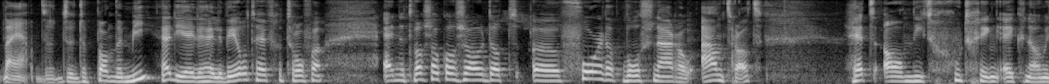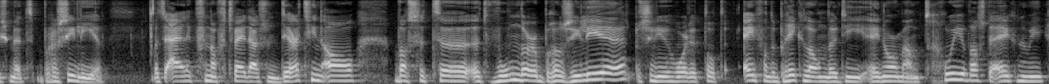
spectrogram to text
nou ja, de, de, de pandemie, hè, die de hele wereld heeft getroffen. En het was ook al zo dat uh, voordat Bolsonaro aantrad, het al niet goed ging economisch met Brazilië. Dat is eigenlijk vanaf 2013 al was het, uh, het wonder Brazilië. Brazilië hoorde tot een van de BRIC-landen die enorm aan het groeien was, de economie.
